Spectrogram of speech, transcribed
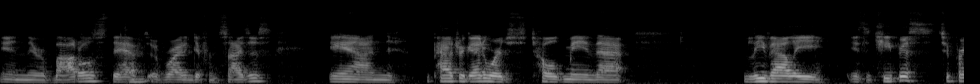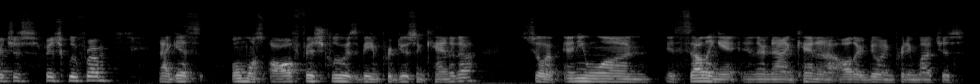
in their bottles. They have Okay. a variety of different sizes. And Patrick Edwards told me that Lee Valley is the cheapest to purchase fish glue from. And I guess almost all fish glue is being produced in Canada. So if anyone is selling it and they're not in Canada, all they're doing pretty much is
